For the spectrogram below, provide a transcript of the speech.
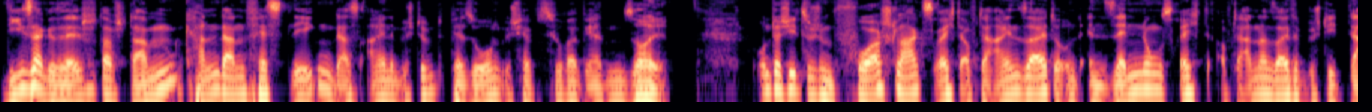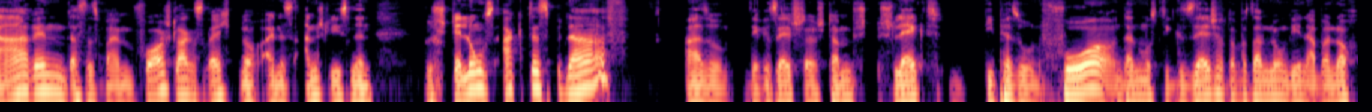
dieser Gesellschafterstamm kann dann festlegen, dass eine bestimmte Person Geschäftsführer werden soll. Unterschied zwischen Vorschlagsrecht auf der einen Seite und Entsendungsrecht auf der anderen Seite besteht darin, dass es beim Vorschlagsrecht noch eines anschließenden Bestellungsaktes bedarf. Also der Gesellschafterstamm schlägt die Person vor und dann muss die Gesellschafterversammlung den aber noch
